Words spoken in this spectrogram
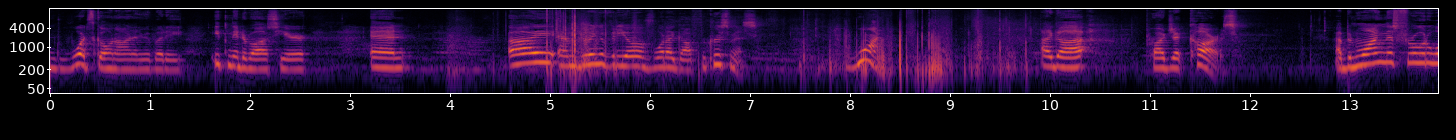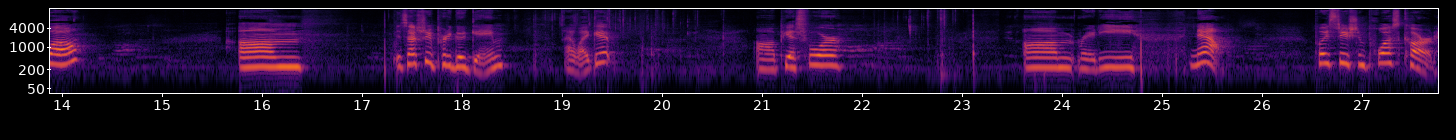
And what's going on, everybody? Ethan Boss here, and I am doing a video of what I got for Christmas. One, I got Project Cars. I've been wanting this for a little while. Um, it's actually a pretty good game. I like it. Uh, PS4. Um, ready. Now, PlayStation Plus card.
